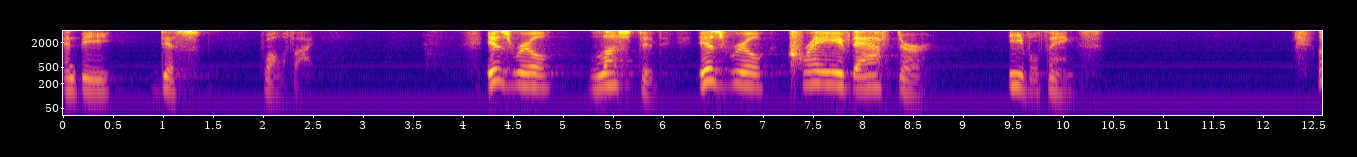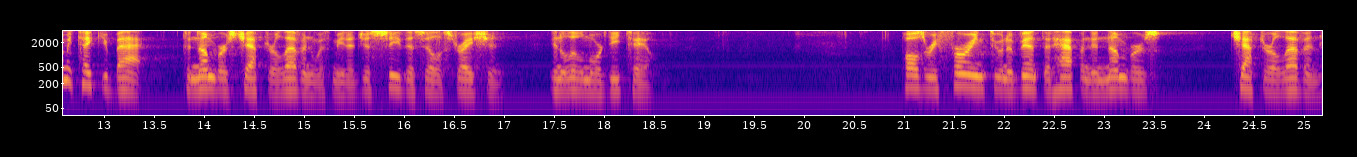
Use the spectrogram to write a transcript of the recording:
and be disqualified. Israel lusted, Israel craved after evil things. Let me take you back to Numbers chapter 11 with me to just see this illustration in a little more detail. Paul's referring to an event that happened in Numbers chapter 11.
